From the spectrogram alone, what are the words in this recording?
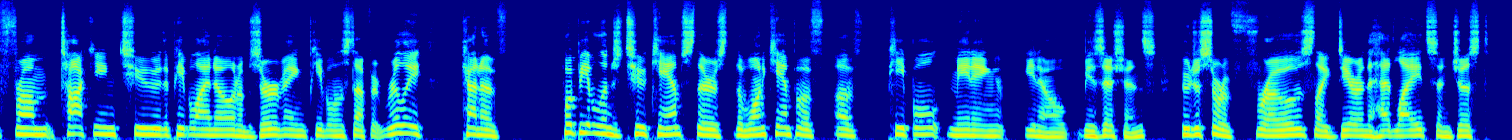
from talking to the people I know and observing people and stuff, it really kind of put people into two camps. There's the one camp of of people, meaning you know musicians, who just sort of froze like deer in the headlights and just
